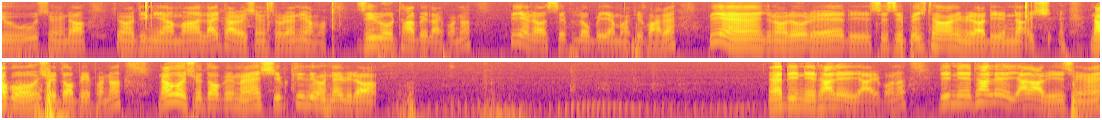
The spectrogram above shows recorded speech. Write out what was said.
ယူဘူးဆိုရင်တော့ကျွန်တော်ဒီနေရာမှာ light direction ဆိုတဲ့နေရာမှာ0ထားပေးလိုက်ပေါ့နော်ပြီးရင်တော့ save လုပ်ပေးရမှာဖြစ်ပါတယ် ပြီးရင်ကျွန်တော်တို့တွေဒီ CC page ထားကနေပြီးတော့ဒီနောက်ကိုရွှေ့တော့ပေးပေါ့နော်နောက်ကိုရွှေ့တော့ပေးမယ် shift key လေးကိုနှိပ်ပြီးတော့အဲဒီနေထားလေးရပြီပေါ့နော်ဒီနေထားလေးရလာပြီဆိုရင်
